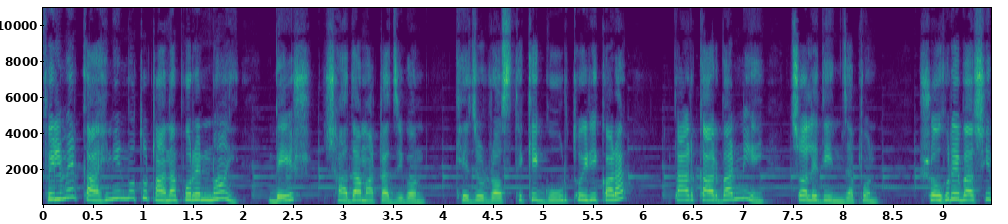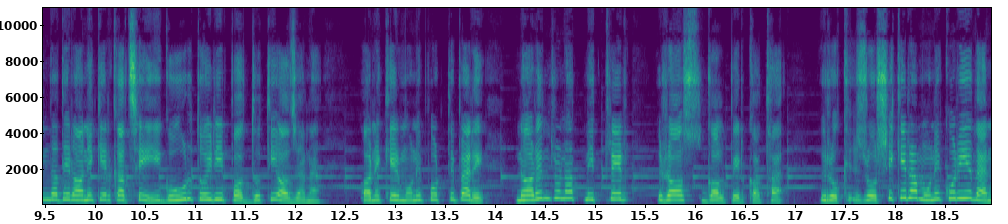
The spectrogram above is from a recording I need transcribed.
ফিল্মের কাহিনীর মতো টানাপোড়েন নয়, বেশ সাদামাটা জীবন। খেজুর রস থেকে গুড় তৈরি করা, তার কারবার নিয়েই চলে দিন যাপন। শহুরে বাসিন্দাদের অনেকের কাছেই গুড় তৈরির পদ্ধতি অজানা। অনেকের মনে পড়তে পারে নরেন্দ্রনাথ মিত্রের রস গল্পের কথা। রসিকেরা মনে করিয়ে দেন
